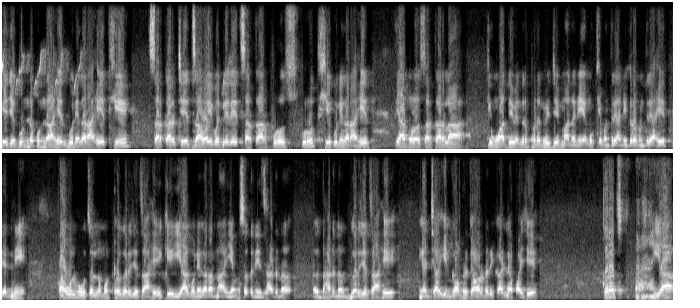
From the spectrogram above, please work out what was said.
हे जे गुंडपुंड आहेत गुन्हेगार आहेत हे सरकारचे जावई बनलेले आहेत सरकार पुरस्कृत हे गुन्हेगार आहेत. त्यामुळं सरकारला किंवा देवेंद्र फडणवीस जे माननीय मुख्यमंत्री आणि गृहमंत्री आहेत त्यांनी पाऊल उचलणं मोठं गरजेचं आहे की या गुन्हेगारांना यमसदनी झाडणं धाडणं गरजेचं आहे. यांच्या एन्काउंटरच्या ऑर्डरी काढल्या पाहिजे. तरच या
